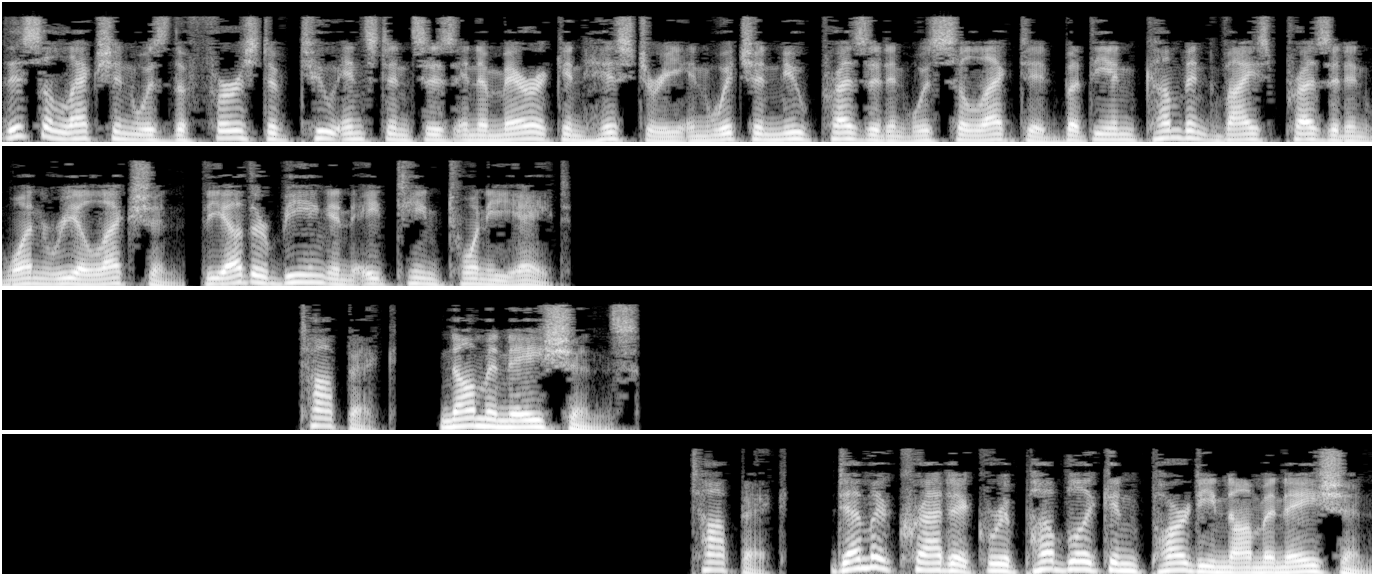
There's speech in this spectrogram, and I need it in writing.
This election was the first of two instances in American history in which a new president was selected but the incumbent vice president won re-election, the other being in 1828. Nominations. Topic: Democratic-Republican Party nomination.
